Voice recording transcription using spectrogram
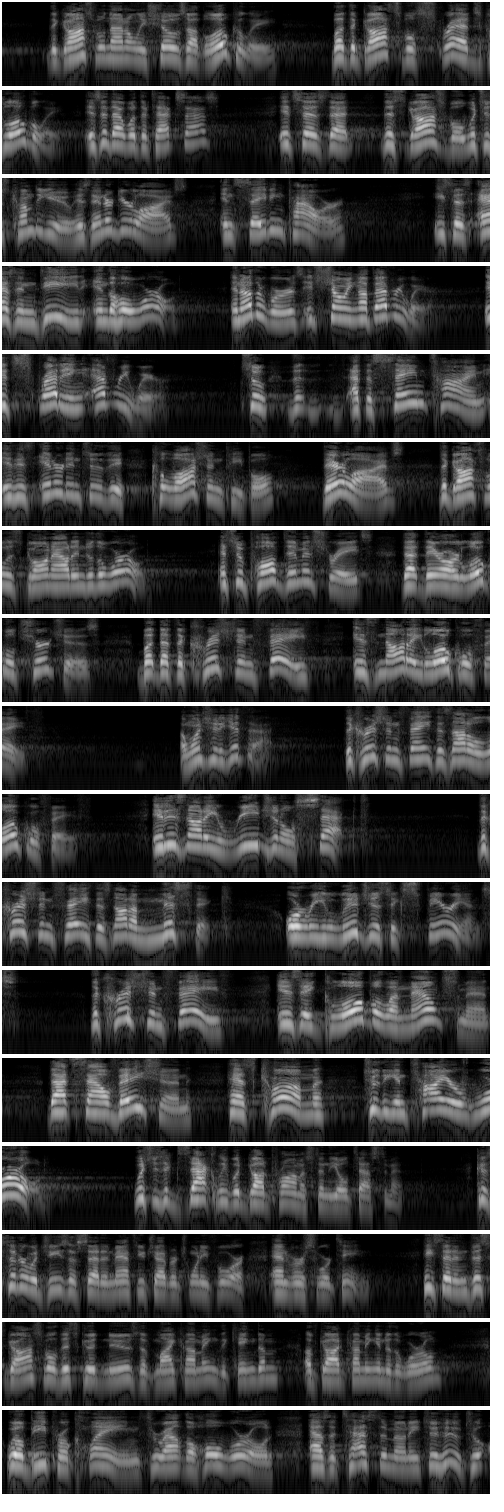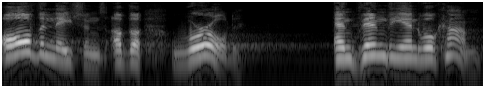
the gospel not only shows up locally, but the gospel spreads globally. Isn't that what the text says? It says that this gospel, which has come to you, has entered your lives, in saving power, he says, as indeed in the whole world. In other words, it's showing up everywhere. It's spreading everywhere. So the, at the same time it has entered into the Colossian people, their lives, the gospel has gone out into the world. And so Paul demonstrates that there are local churches, but that the Christian faith is not a local faith. I want you to get that. The Christian faith is not a local faith. It is not a regional sect. The Christian faith is not a mystic or religious experience. The Christian faith is a global announcement that salvation has come to the entire world, which is exactly what God promised in the Old Testament. Consider what Jesus said in Matthew chapter 24 and verse 14. He said, in this gospel, this good news of my coming, the kingdom of God coming into the world, will be proclaimed throughout the whole world as a testimony to who? To all the nations of the world. And then the end will come.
